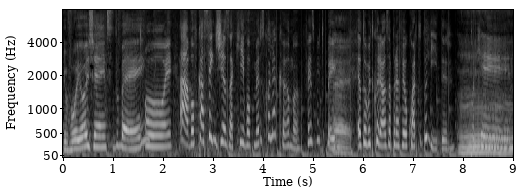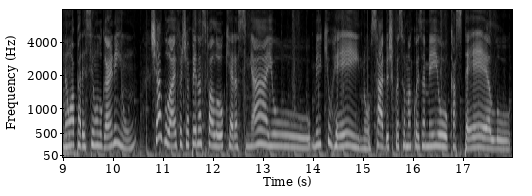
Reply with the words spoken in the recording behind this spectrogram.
eu vou e, oi, gente, tudo bem? Oi. Ah, vou ficar 100 dias aqui, vou primeiro escolher a cama. Fez muito bem. É. Eu tô muito curiosa pra ver o quarto do líder. Porque não apareceu em lugar nenhum. Tiago Leifert apenas falou que era assim, ah, o meio que o reino, sabe? Acho que vai ser uma coisa meio castelo.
